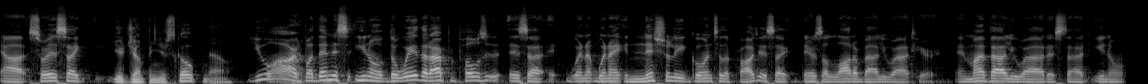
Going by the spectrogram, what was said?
uh, so it's like You're jumping your scope now. you are, but then it's you know the way that I propose it is uh, when I- when I initially go into the project, it's like there's a lot of value add here, and my value add is that you know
